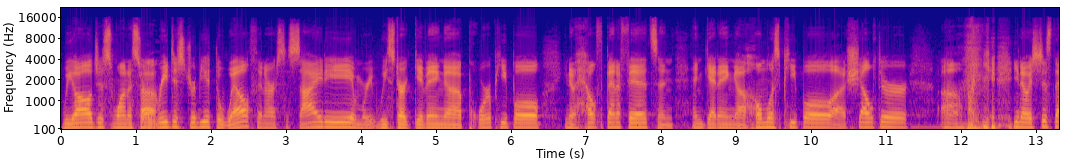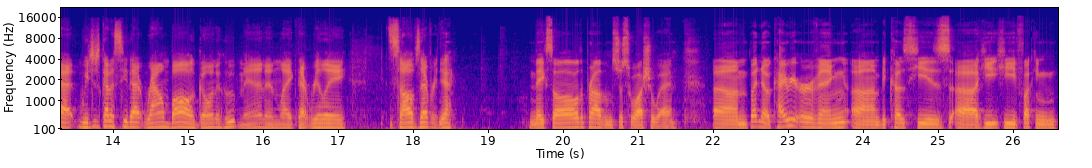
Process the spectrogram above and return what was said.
we all just want to sort of Oh. redistribute the wealth in our society, and we, we start giving uh, poor people, you know, health benefits and and getting uh, homeless people uh, shelter. Um, you know, it's just that we just got to see that round ball go in the hoop, man, and like that really solves everything. Yeah. Makes all the problems just wash away. Um, but no, Kyrie Irving, um, because he's uh, he he fucking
